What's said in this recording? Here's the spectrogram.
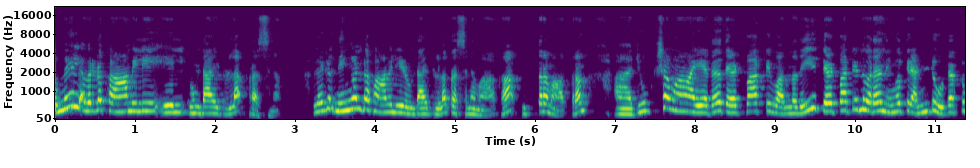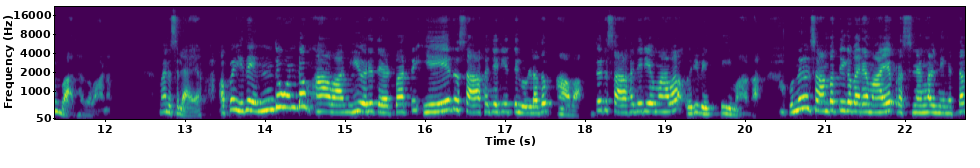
ഒന്നുകിൽ അവരുടെ ഫാമിലിയിൽ ഉണ്ടായിട്ടുള്ള പ്രശ്നം അല്ലെങ്കിൽ നിങ്ങളുടെ ഫാമിലിയിൽ ഉണ്ടായിട്ടുള്ള പ്രശ്നമാകാം. ഇത്രമാത്രം രൂക്ഷമായത് തേർഡ് പാർട്ടി വന്നത്. ഈ തേർഡ് പാർട്ടി എന്ന് പറയാൻ നിങ്ങൾക്ക് രണ്ടു കൂട്ടർക്കും ബാധകമാണ്. മനസ്സിലായോ? അപ്പൊ ഇത് എന്തുകൊണ്ടും ആവാം? ഈ ഒരു തേർഡ് പാർട്ടി ഏത് സാഹചര്യത്തിലുള്ളതും ആവാം. ഇതൊരു സാഹചര്യമാവാം ഒരു വ്യക്തിയുമാകാം. ഒന്നുകിൽ സാമ്പത്തികപരമായ പ്രശ്നങ്ങൾ നിമിത്തം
